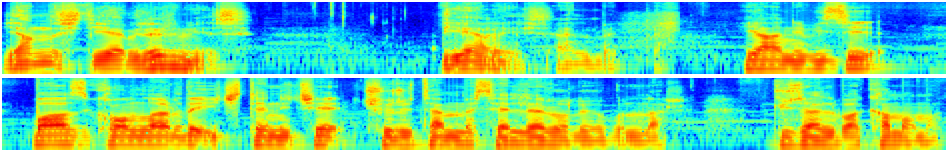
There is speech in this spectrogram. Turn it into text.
Yanlış diyebilir miyiz? Diyemeyiz. Hayır, elbette. Yani bizi bazı konularda içten içe çürüten meseleler oluyor bunlar. Güzel bakamamak,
